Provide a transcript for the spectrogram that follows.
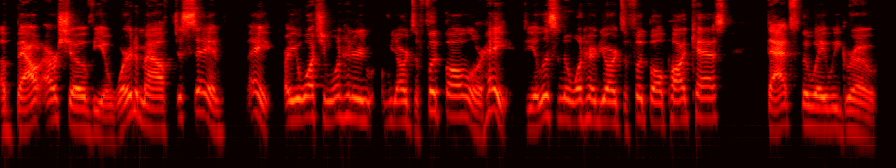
about our show via word of mouth, just saying, hey, are you watching 100 Yards of Football? Or hey, do you listen to 100 Yards of Football podcast? That's the way we grow.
